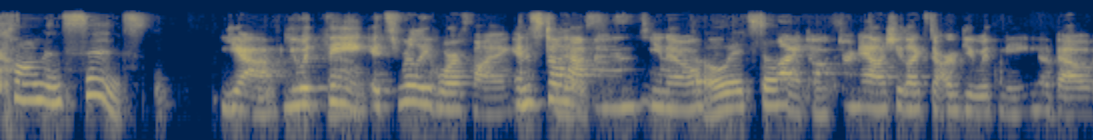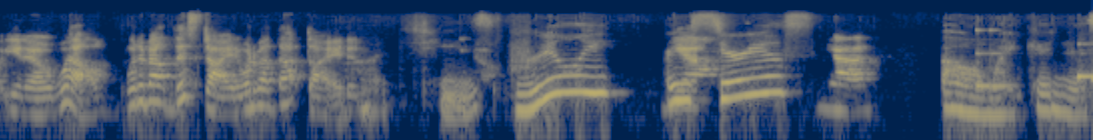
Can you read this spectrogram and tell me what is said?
common sense. Yeah, you would think it's really horrifying, and it still it happens. You know. Oh, it still My happens. doctor now, she likes to argue with me about, you know, well, what about this diet? What about that diet? And oh, jeez, you know. really? Are yeah. you serious? Yeah. Oh my goodness.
